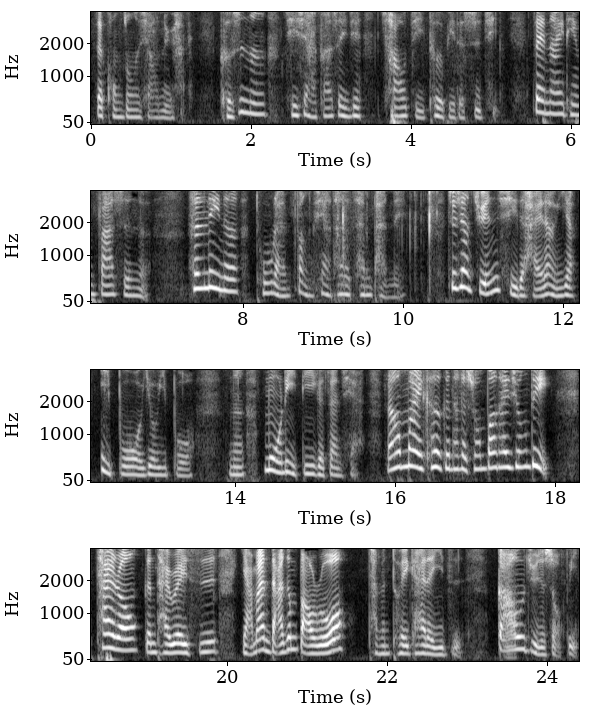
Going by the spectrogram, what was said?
在空中的小女孩。可是呢，接下来发生一件超级特别的事情，在那一天发生了。亨利呢，突然放下他的餐盘呢，就像卷起的海浪一样，一波又一波。呢，茉莉第一个站起来，然后麦克跟他的双胞胎兄弟泰隆跟泰瑞斯、亚曼达跟保罗，他们推开了椅子，高举着手臂。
